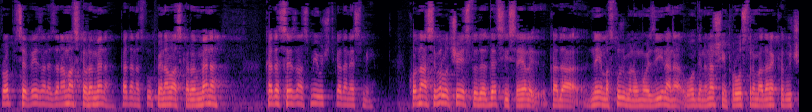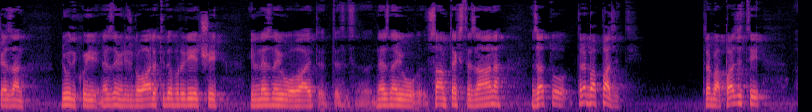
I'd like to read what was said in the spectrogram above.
propise vezane za namaska vremena, kada nastupe namaska vremena, kada se ezan smije učiti, kada ne smije. Kod nas je vrlo često da desi se, jeli, kada nema službenog muezina na, ovdje na našim prostorima, da nekad uče ezan ljudi koji ne znaju ni izgovarati dobro riječi ili ne znaju, ovaj, te, ne znaju sam tekst ezana. Zato treba paziti. Treba paziti uh,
